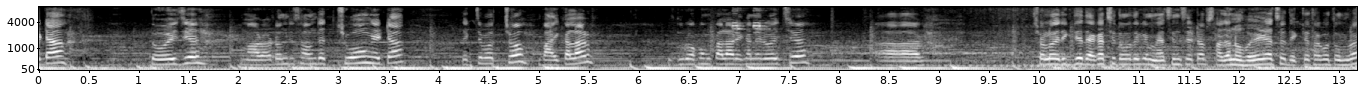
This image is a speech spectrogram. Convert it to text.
এটা। তো ওই যে মা রটন্তি সাউন্ডের চোং এটা, দেখতে পাচ্ছ? বাই কালার দু রকম কালার এখানে রয়েছে। আর চলো এদিক দিয়ে দেখাচ্ছি তোমাদেরকে মেশিন সেট সাজানো হয়ে গেছে, দেখতে থাকো তোমরা।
